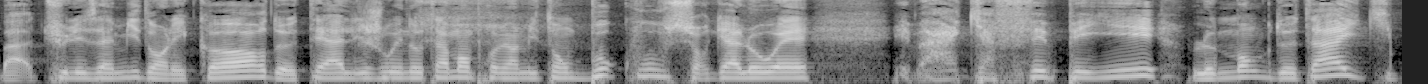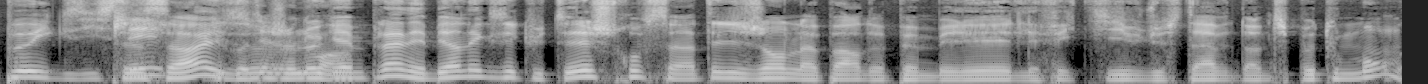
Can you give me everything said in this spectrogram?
bah, tu les as mis dans les cordes. T'es allé jouer notamment en première mi-temps beaucoup sur Galloway, et bah, qui a fait payer le manque de taille qui peut exister. C'est ça, du ils côté ont- genevois, le hein. game plan est bien exécuté. Je trouve c'est intelligent de la part de Pembele, de l'effectif, du staff, d'un petit peu tout le monde,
